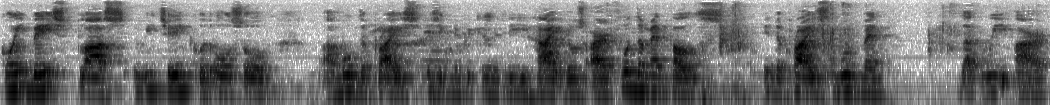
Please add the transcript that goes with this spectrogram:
Coinbase plus VeChain could also uh, move the price significantly high. Those are fundamentals in the price movement that we are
